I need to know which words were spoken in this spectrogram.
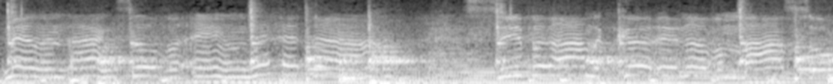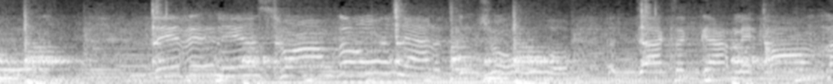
smelling like silver and doctor got me on my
